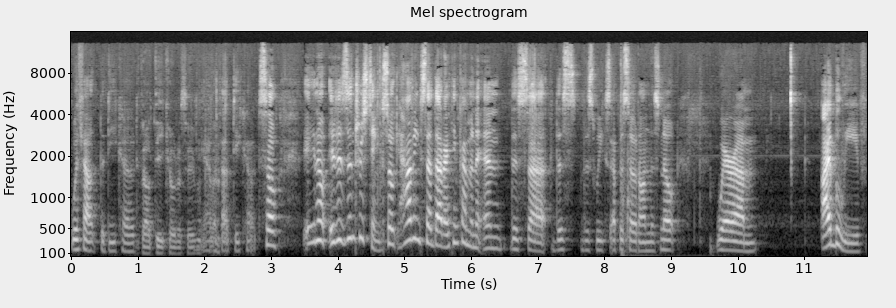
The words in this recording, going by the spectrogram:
without the decode. Without decode it. Yeah, without decode. So, you know, it is interesting. So, having said that, I think I'm going to end this uh, this this week's episode on this note, where um, I believe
